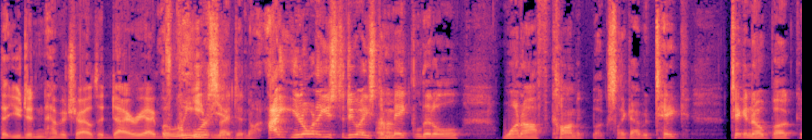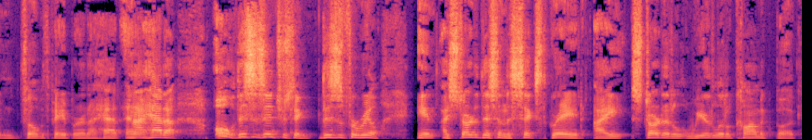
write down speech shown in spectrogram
that you didn't have a childhood diary. I believe Of course you. I did not. I you know what I used to do? I used Uh-huh. to make little one-off comic books. Like I would take take a notebook and fill it with paper and I had and I had a oh, this is interesting. This is for real. In I started this in the 6th grade. I started a weird little comic book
